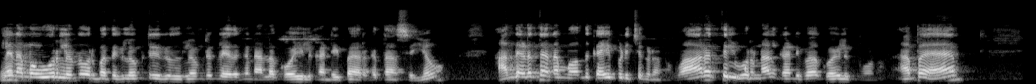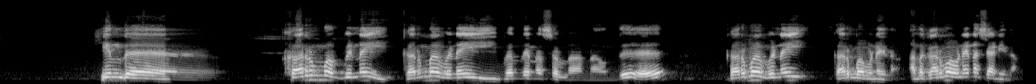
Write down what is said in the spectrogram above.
இல்லை நம்ம ஊர்ல இருந்து ஒரு பத்து கிலோமீட்டர் இருபது கிலோமீட்டருக்கு எதுக்கு நல்ல கோயில் கண்டிப்பா இருக்கத்தான் செய்யும். அந்த இடத்த நம்ம வந்து கைப்பிடிச்சுக்கிடணும். வாரத்தில் ஒரு நாள் கண்டிப்பா கோயிலுக்கு போகணும். அப்ப இந்த கர்ம வினை கர்ம வினை வந்து என்ன சொல்லலாம்னா வந்து கர்ம வினை கர்ம வினை தான் அந்த கர்ம வினைனா சனி தான்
